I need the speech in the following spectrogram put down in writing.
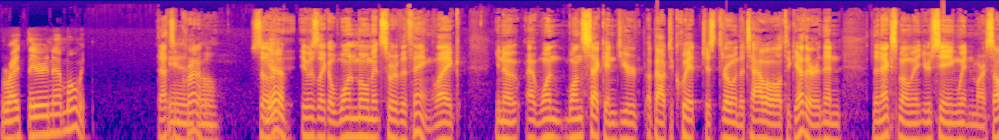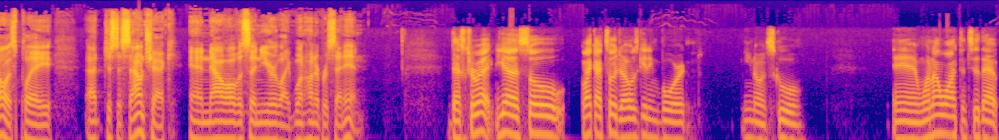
right there in that moment. That's And, incredible. um, so yeah. it was like a one moment sort of a thing. Like, you know, at one one second you're about to quit, just throwing the towel altogether, and then the next moment you're seeing Wynton Marsalis play at just a sound check, and now all of a sudden you're like 100% in. That's correct. Yeah. So, like I told you, I was getting bored, you know, in school. And when I walked into that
